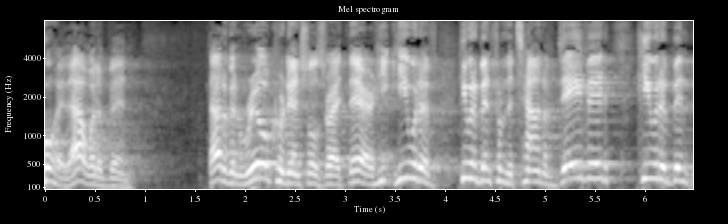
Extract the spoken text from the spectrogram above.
boy, that would have been that would have been real credentials right there. He, he, would have, he would have been from the town of David. He would have been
